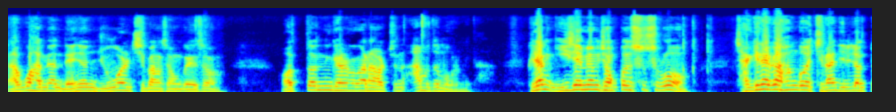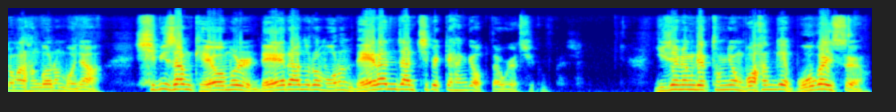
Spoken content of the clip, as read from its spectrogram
라고 하면 내년 6월 지방선거에서 어떤 결과가 나올지는 아무도 모릅니다. 그냥 이재명 정권 스스로 자기네가 한 거 지난 1년 동안 한 거는 뭐냐 12.3 계엄을 내란으로 모는 내란 잔치밖에 한 게 없다고요 지금까지. 이재명 대통령 뭐 한 게 뭐가 있어요?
